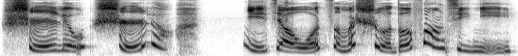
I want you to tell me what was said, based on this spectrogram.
石榴，石榴，你叫我怎么舍得放弃你？”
